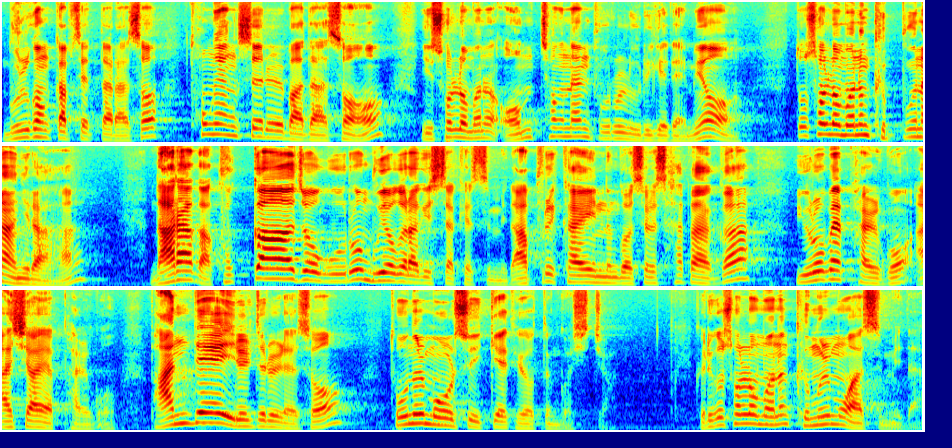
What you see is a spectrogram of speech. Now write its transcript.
물건값에 따라서 통행세를 받아서 이 솔로몬은 엄청난 부를 누리게 되며 또 솔로몬은 그뿐 아니라 나라가 국가적으로 무역을 하기 시작했습니다. 아프리카에 있는 것을 사다가 유럽에 팔고 아시아에 팔고 반대의 일들을 해서 돈을 모을 수 있게 되었던 것이죠. 그리고 솔로몬은 금을 모았습니다.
